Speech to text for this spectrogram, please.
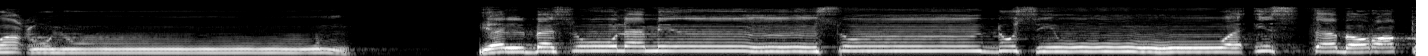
وعيون يلبسون من سندس واستبرق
